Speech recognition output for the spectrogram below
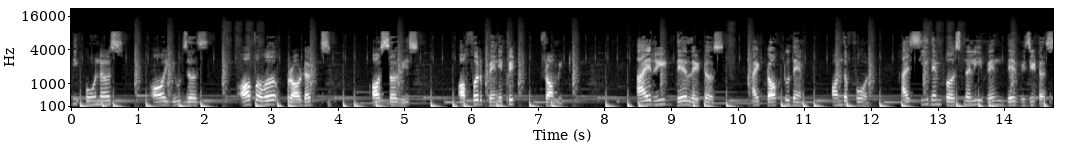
the owners or users of our products or service offer benefit from it. I read their letters, I talk to them on the phone, I see them personally when they visit us,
